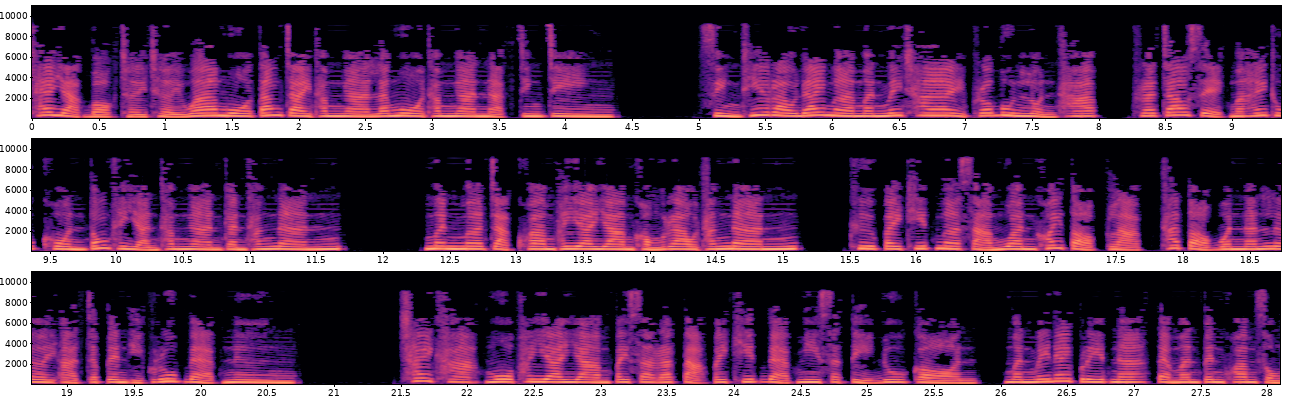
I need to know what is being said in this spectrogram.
แค่อยากบอกเฉยๆว่าโมตั้งใจทำงานและโมทำงานหนักจริง ๆ สิ่งที่เราได้มามันไม่ใช่ เพราะบุญหล่นทับ พระเจ้าเสกมาให้ทุกคนต้องขยันทำงานกันทั้งนั้น มันมาจากความพยายามของเราทั้งนั้นคือไปคิดมาสามวันค่อยตอบกลับ ถ้าตอบวันนั้นเลยอาจจะเป็นอีกรูปแบบหนึ่ง ใช่ค่ะโมพยายามไปสารตะไปคิดแบบมีสติดูก่อน มันไม่ได้ปรีดนะ แต่มันเป็นความสง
